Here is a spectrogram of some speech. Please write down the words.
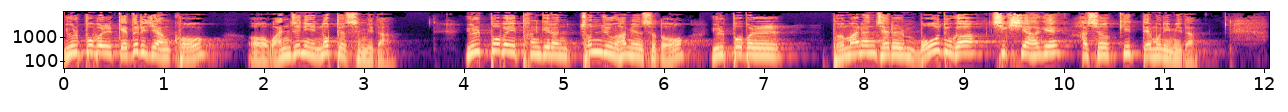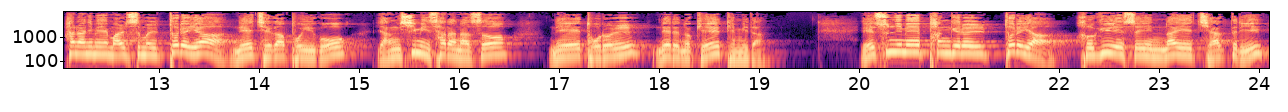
율법을 깨뜨리지 않고 어, 완전히 높였습니다. 율법의 판결은 존중하면서도 율법을 범하는 죄를 모두가 직시하게 하셨기 때문입니다. 하나님의 말씀을 들어야 내 죄가 보이고 양심이 살아나서 내 도를 내려놓게 됩니다. 예수님의 판결을 들어야 허규에 쓰인 나의 제약들이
